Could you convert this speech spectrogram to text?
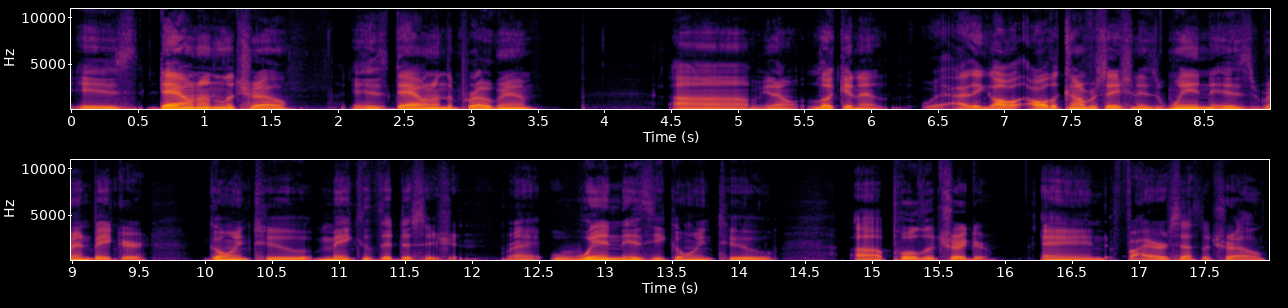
is down on Littrell, is down on the program. Um, you know, looking at I think all all the conversation is when is Wren Baker going to make the decision, right? When is he going to uh, pull the trigger and fire Seth Littrell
